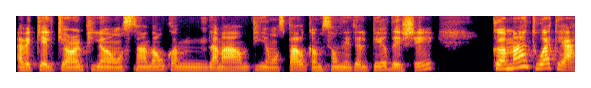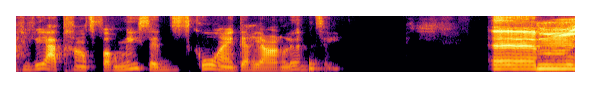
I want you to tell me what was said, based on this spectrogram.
avec quelqu'un, puis là, on se sent donc comme de la merde, puis on se parle comme si on était le pire déchet. Comment, toi, tu es arrivé à transformer ce discours intérieur-là? Euh,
